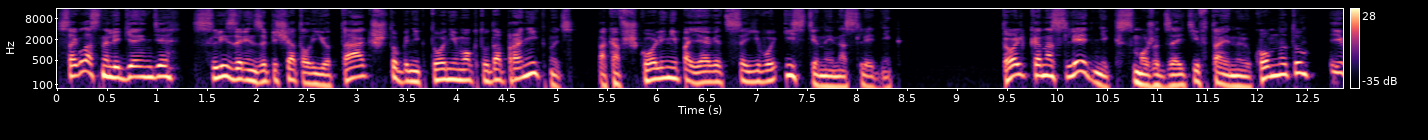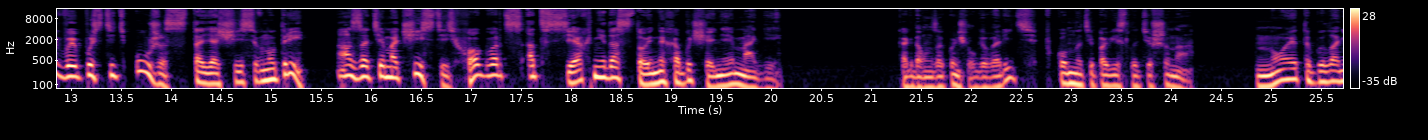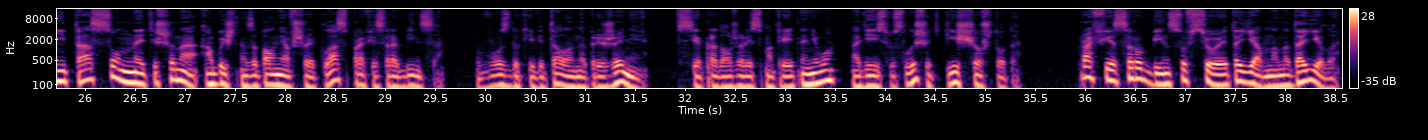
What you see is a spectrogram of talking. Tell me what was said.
Согласно легенде, Слизерин запечатал ее так, чтобы никто не мог туда проникнуть, пока в школе не появится его истинный наследник. Только наследник сможет зайти в тайную комнату и выпустить ужас, стоящийся внутри, а затем очистить Хогвартс от всех недостойных обучения магии. Когда он закончил говорить, в комнате повисла тишина. Но это была не та сонная тишина, обычно заполнявшая класс профессора Бинса. В воздухе витало напряжение. Все продолжали смотреть на него, надеясь услышать еще что-то. Профессору Бинсу все это явно надоело.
